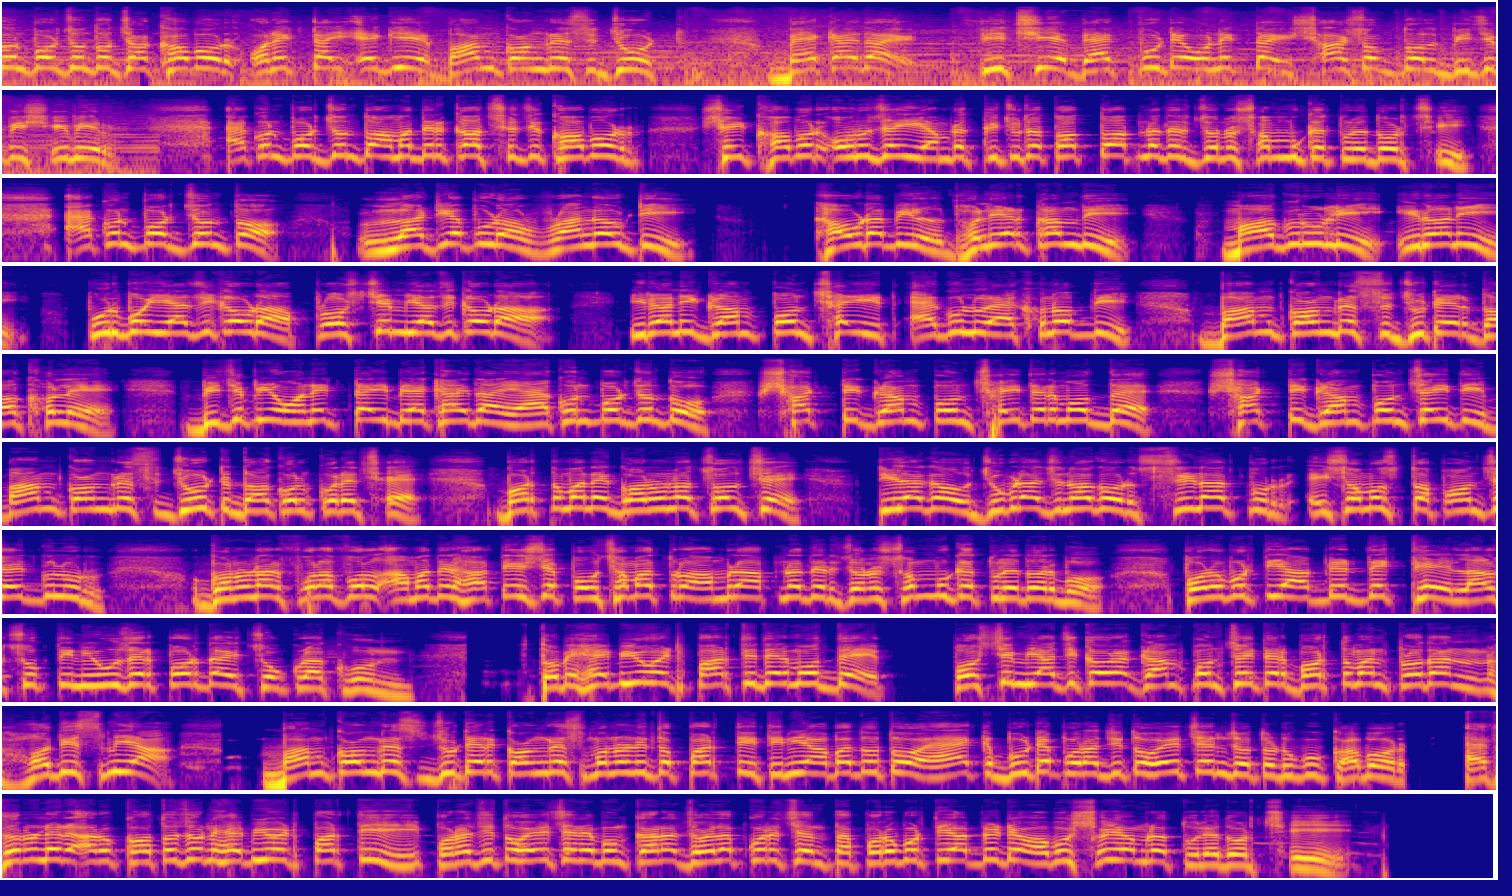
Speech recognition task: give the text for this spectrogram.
পর্যন্ত যা খবর, অনেকটাই এগিয়ে বাম কংগ্রেস জোট। বেকায়দায় পিছিয়ে ব্যাকপুটে অনেকটাই শাসক দল বিজেপি শিবির। এখন পর্যন্ত আমাদের কাছে যে খবর, সেই খবর অনুযায়ী আমরা কিছুটা তথ্য আপনাদের জন্য সম্মুখে তুলে ধরছি। এখন পর্যন্ত লাটিয়াপুরা, রাঙ্গাউটি খাউড়াবিল ধলিয়ারকান্দি, মাগুরুলি, ইরানি পূর্ব ইয়াজিকাউড়া পশ্চিম ইয়াজিকাউড়া ইরানি গ্রাম পঞ্চায়েত এগুলো এখন অবধি বাম কংগ্রেস জুটের দখলে। বিজেপি অনেকটাই বেখায় বেকায়দায়, এখন পর্যন্ত ষাটটি গ্রাম পঞ্চায়েতের মধ্যে ষাটটি গ্রাম পঞ্চায়েতই বাম কংগ্রেস জুট দখল করেছে। বর্তমানে গণনা চলছে টিলাগাঁও, যুবরাজনগর, শ্রীনাথপুর, এই সমস্ত পঞ্চায়েতগুলোর গণনার ফলাফল আমাদের হাতে এসে পৌঁছামাত্র আমরা আপনাদের জনসম্মুখে তুলে ধরব। পরবর্তী আপডেট দেখতে লাল শক্তি নিউজের পর্দায় চোখ রাখুন। তবে হেভিওয়েট প্রার্থীদের মধ্যে পশ্চিম ইয়াজিকাওড়া গ্রাম পঞ্চায়েতের বর্তমান প্রধান হদিস মিয়া, বাম কংগ্রেস জুটের কংগ্রেস মনোনীত প্রার্থী, তিনি আপাতত এক বুটে পরাজিত হয়েছেন যতটুকু খবর। এ ধরনের আরও কতজন হেভিওয়েট প্রার্থী পরাজিত হয়েছেন এবং কারা জয়লাভ করেছেন তা পরবর্তী আপডেটে অবশ্যই আমরা তুলে ধরছি।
